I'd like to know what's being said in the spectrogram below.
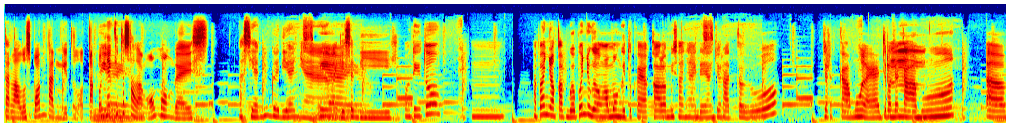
terlalu spontan gitu loh takutnya Iya, kita iya. salah ngomong guys kasihan juga dianya Iya, lagi iya. sedih Waktu itu hmm, apa nyokap gue pun juga ngomong gitu kayak kalau misalnya ada yang curhat ke lu, curhat kamu lah ya, curhat ke Hmm. kamu. em,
